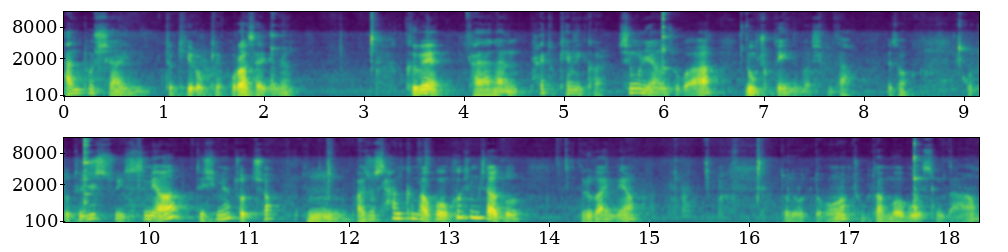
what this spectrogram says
안토시아닌, 특히 이렇게 보라색에는 그 외 다양한 파이토케미컬, 식물 양소가 농축되어 있는 것입니다. 그래서 꽃도 드실 수 있으면 드시면 좋죠. 음, 아주 상큼하고 흑임자도 들어가 있네요. 또 이것도 두부도 한번 먹어보겠습니다.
